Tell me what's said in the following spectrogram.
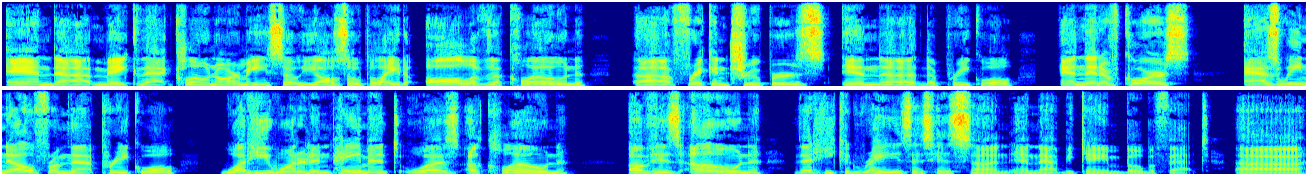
and uh, make that clone army. So he also played all of the clone uh, frickin' troopers in the, the prequel. And then, of course, as we know from that prequel, what he wanted in payment was a clone of his own that he could raise as his son, and that became Boba Fett. Uh,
